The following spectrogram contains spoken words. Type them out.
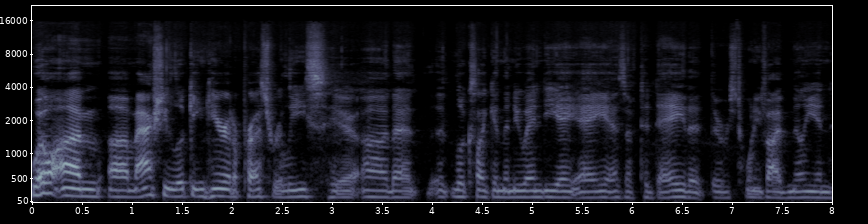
Well, I'm I'm actually looking here at a press release here uh, that it looks like in the new NDAA as of today that there's 25 million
